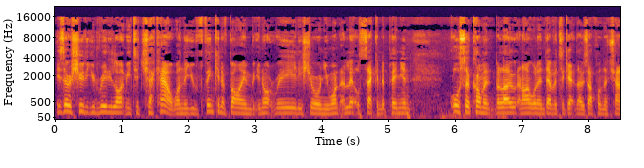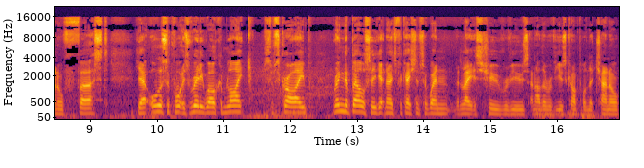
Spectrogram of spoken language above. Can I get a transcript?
Is there a shoe that you'd really like me to check out? One that you're thinking of buying but you're not really sure and you want a little second opinion? also comment below and I will endeavour to get those up on the channel first. Yeah, all the support is really welcome. Like, subscribe, ring the bell so you get notifications for when the latest shoe reviews and other reviews come up on the channel.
